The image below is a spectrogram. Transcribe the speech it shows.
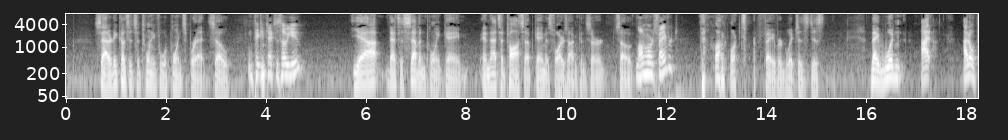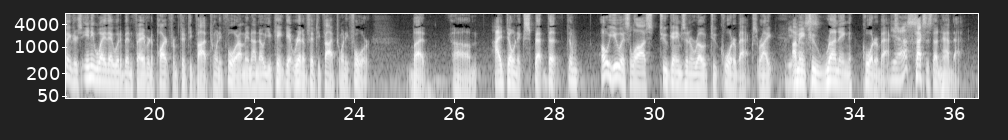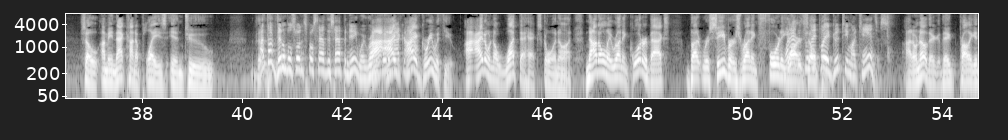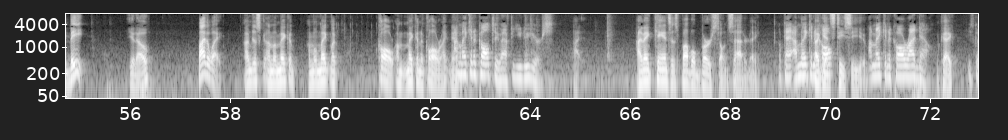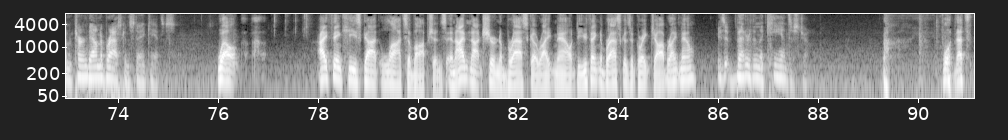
Saturday because it's a twenty-four point spread. So, picking Texas OU? yeah, that's a seven-point game, and that's a toss-up game as far as I'm concerned. So, Longhorns favored? the Longhorns are favored, which is just they wouldn't. I I don't think there's any way they would have been favored apart from 55-24. I mean, I know you can't get rid of 55-24, but um, I don't expect that the OU has lost two games in a row to quarterbacks, right? I mean, Yes. to running quarterbacks. Yes. Texas doesn't have that. So, I mean, that kind of plays into I thought Venables wasn't supposed to have this happen anyway. Running I, quarterback or I, I agree with you. I, I don't know what the heck's going on. Not only running quarterbacks, but receivers running 40 What yards happens when they play a good team like Kansas? I don't know. They they probably get beat. You know. By the way, I'm just I'm gonna make a I'm gonna make my call. I'm making a call right now. I'm making a call too after you do yours. I I think Kansas bubble bursts on Saturday Okay, I'm making a call. against TCU. I'm making a call right now. Okay. He's going to turn down Nebraska and stay at Kansas. Well, I think he's got lots of options, and I'm not sure Nebraska right now. Do you think Nebraska's a great job right now? Is it better than the Kansas job? Boy, that's.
